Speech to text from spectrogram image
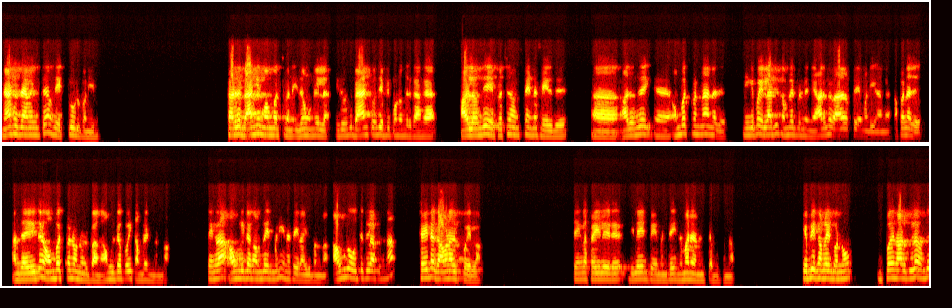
நேஷனல் டேமேஜை வந்து எக்ஸ்க்ளூட் பண்ணிடும் அடுத்து பேங்கிங் ஒம்பட்ஸ்மேன் இது ஒன்றும் இல்லை. இது வந்து பேங்க் வந்து எப்படி கொண்டு வந்திருக்காங்க? அதுல வந்து பிரச்சனை வந்துச்சுன்னா என்ன செய்யுது அது வந்து ஒம்பட்ஸ்மேன்னா என்னது? நீங்க போய் எல்லாத்தையும் கம்ப்ளைண்ட் பண்ணுங்க. யாருமே வேலை செய்ய மாட்டேங்கிறாங்க. அப்போ என்னது? அந்த இருக்கிற ஒம்பட்ஸ்மேன் ஒன்று இருப்பாங்க. அவங்கள்ட்ட போய் கம்ப்ளைண்ட் பண்ணலாம். சரிங்களா? அவங்கள்ட்ட கம்ப்ளைண்ட் பண்ணி என்ன செய்யலாம்? இது பண்ணலாம். அவங்க ஒத்துக்கல அப்படின்னா ஸ்ட்ரைட்டா கவர்னருக்கு போயிடலாம். சரிங்களா? ஃபெயிலியர் டிலேன் பேமெண்ட் இந்த மாதிரி நடந்துச்சு அப்படின்னா எப்படி கம்ப்ளைண்ட் பண்ணும்? முப்பது நாளுக்குள்ள வந்து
